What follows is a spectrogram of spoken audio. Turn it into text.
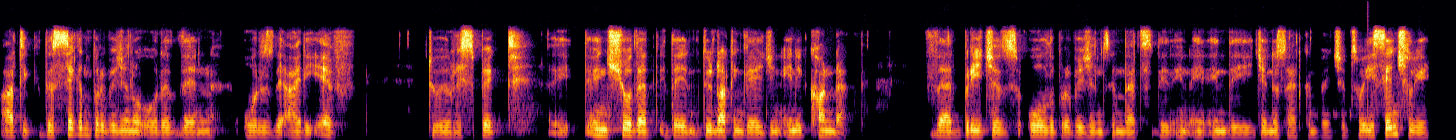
Article, the second provisional order then orders the IDF to respect, to ensure that they do not engage in any conduct that breaches all the provisions in that in, in the genocide convention. So essentially,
